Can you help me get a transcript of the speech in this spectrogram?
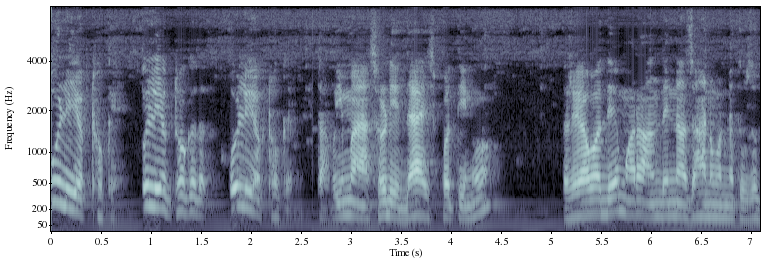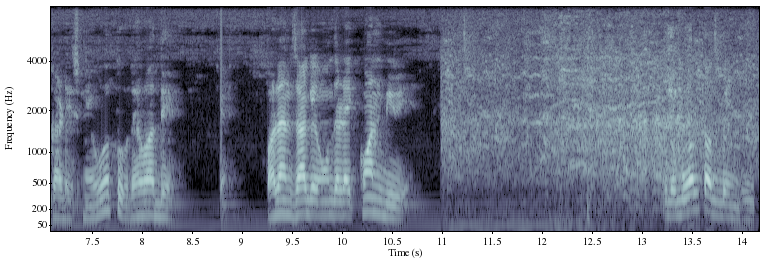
ઓલી એક ઠોકે, ઓલી એક ઠોકે ઓલી એક ઠોકે. એમાં સડી દાસ પતિનો રહેવા દે, મારા અંદરના જાનવરને તું જગાડીશ ને એવું હતું, રહેવા દે. ભલે જાગે ઉંદડે કોણ બીવે? એટલે બોલતો જ બની જાય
